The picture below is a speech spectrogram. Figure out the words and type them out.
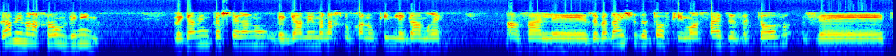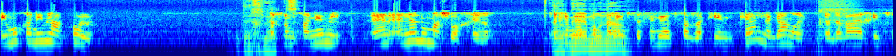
גם אם אנחנו לא מבינים, וגם אם קשה לנו, וגם אם אנחנו חנוקים לגמרי. אבל uh, זה ודאי שזה טוב, כי אם הוא עשה את זה זה טוב, ותהיו מוכנים להכל. בהחלט. אנחנו מוכנים, אין, אין לנו משהו אחר. הרבה אמונה. צריכים להיות מוכנים, צריכים להיות חזקים. כן, לגמרי. זה הדבר היחיד ש...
